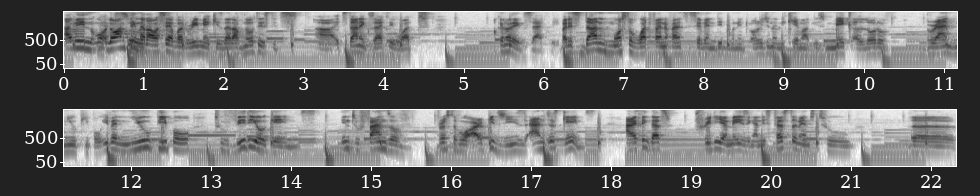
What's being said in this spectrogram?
I mean, Yeah, the one thing that I would say about remake is that I've noticed it's uh, it's done exactly what okay, not exactly, but it's done most of what Final Fantasy VII did when it originally came out is make a lot of brand new people, even new people to video games, into fans of first of all RPGs and just games. And I think that's pretty amazing and it's testament to the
